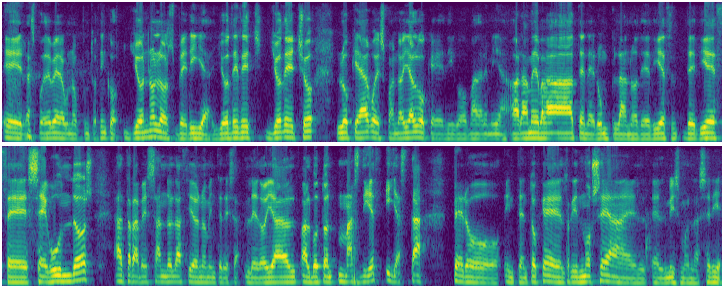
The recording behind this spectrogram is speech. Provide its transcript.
las puede ver a 1.5. Yo no los vería. Yo de, yo, de hecho, lo que hago es cuando hay algo que digo, madre mía, ahora me va a tener un plano de 10, de 10 segundos atravesando la ciudad no me interesa. Le doy al, botón más 10 y ya está. Pero intento que el ritmo sea el, mismo en la serie.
